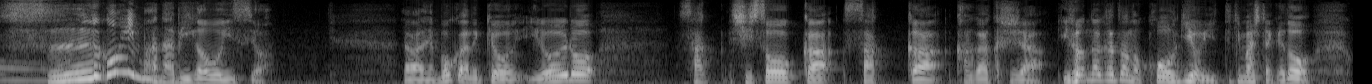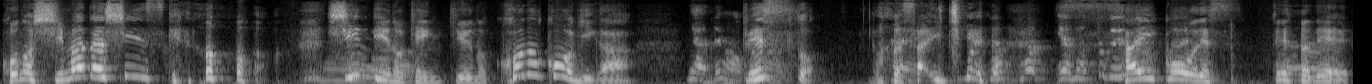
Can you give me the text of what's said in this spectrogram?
すごい学びが多いんですよ。だからね、僕はね、今日いろいろ、さ思想家、作家、科学者、いろんな方の講義を言ってきましたけど、この島田紳介の真理の研究のこの講義がベスト、はい。最高でです。というので、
